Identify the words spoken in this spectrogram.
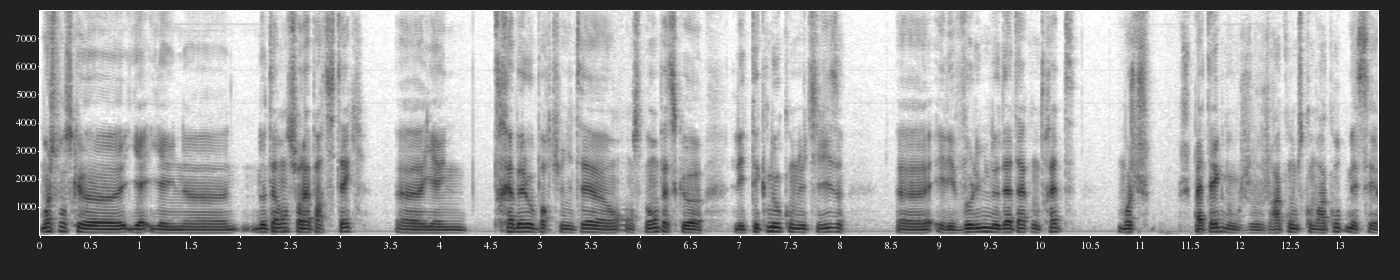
Moi, je pense que il y a, une, euh, notamment sur la partie tech, il y a une très belle opportunité en, ce moment parce que les technos qu'on utilise et les volumes de data qu'on traite, moi, je, je suis pas tech, donc je, raconte ce qu'on me raconte, mais c'est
